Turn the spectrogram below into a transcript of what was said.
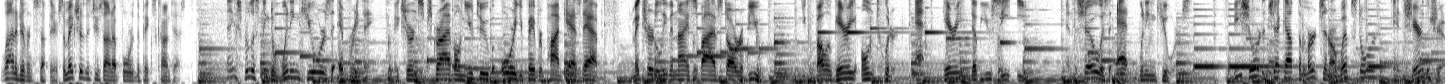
A lot of different stuff there. So make sure that you sign up for the picks contest. Thanks for listening to Winning Cures Everything. Make sure and subscribe on YouTube or your favorite podcast app. And make sure to leave a nice five star review. You can follow Gary on Twitter at GaryWCE. And the show is at Winning Cures. Be sure to check out the merch in our web store and share the show.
